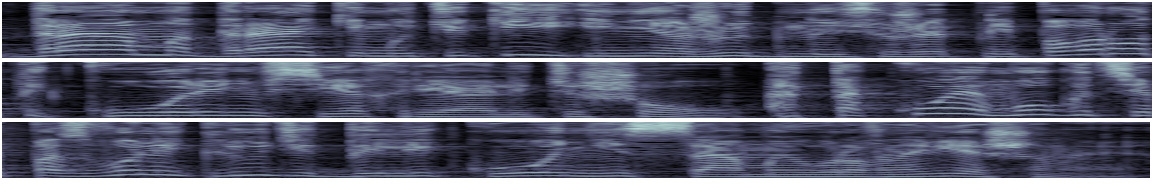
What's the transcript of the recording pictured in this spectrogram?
Драма, драки, мутюки и неожиданные сюжетные повороты – корень всех реалити-шоу. А такое могут себе позволить люди далеко не самые уравновешенные.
